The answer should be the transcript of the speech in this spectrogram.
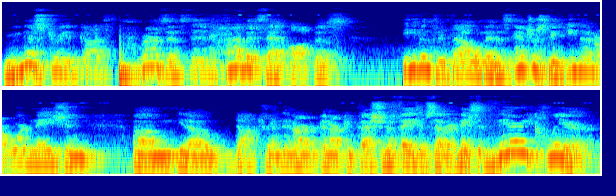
mystery of God's presence that inhabits that office, even through fallible men. It's interesting, even in our ordination, um, you know, doctrine, in our in our confession of faith, etc. It makes it very clear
